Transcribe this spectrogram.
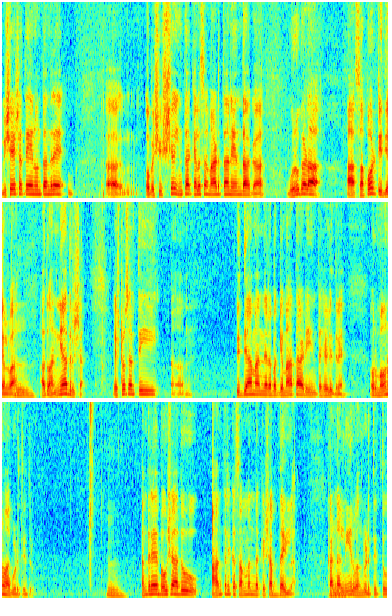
ವಿಶೇಷತೆ ಏನು ಅಂತಂದ್ರೆ ಒಬ್ಬ ಶಿಷ್ಯ ಇಂಥ ಕೆಲಸ ಮಾಡ್ತಾನೆ ಎಂದಾಗ ಗುರುಗಳ ಆ ಸಪೋರ್ಟ್ ಇದೆಯಲ್ವಾ? ಅದು ಅನ್ಯಾದೃಶ. ಎಷ್ಟೋ ಸರ್ತಿ ವಿದ್ಯಾಮಾನ್ಯರ ಬಗ್ಗೆ ಮಾತಾಡಿ ಅಂತ ಹೇಳಿದ್ರೆ ಅವ್ರು ಮೌನವಾಗಿಬಿಡ್ತಿದ್ರು. ಹ್ಮ್. ಅಂದ್ರೆ ಬಹುಶಃ ಅದು ಆಂತರಿಕ ಸಂಬಂಧಕ್ಕೆ ಶಬ್ದ ಇಲ್ಲ. ಕಣ್ಣಲ್ಲಿ ನೀರು ಬಂದ್ಬಿಡ್ತಿತ್ತು.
